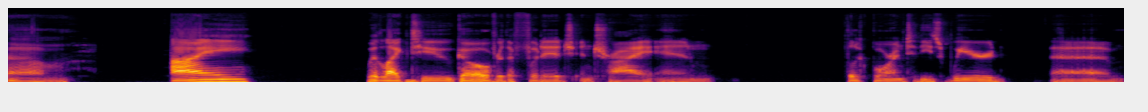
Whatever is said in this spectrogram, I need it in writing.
Um, I would like to go over the footage and try and look more into these weird um,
